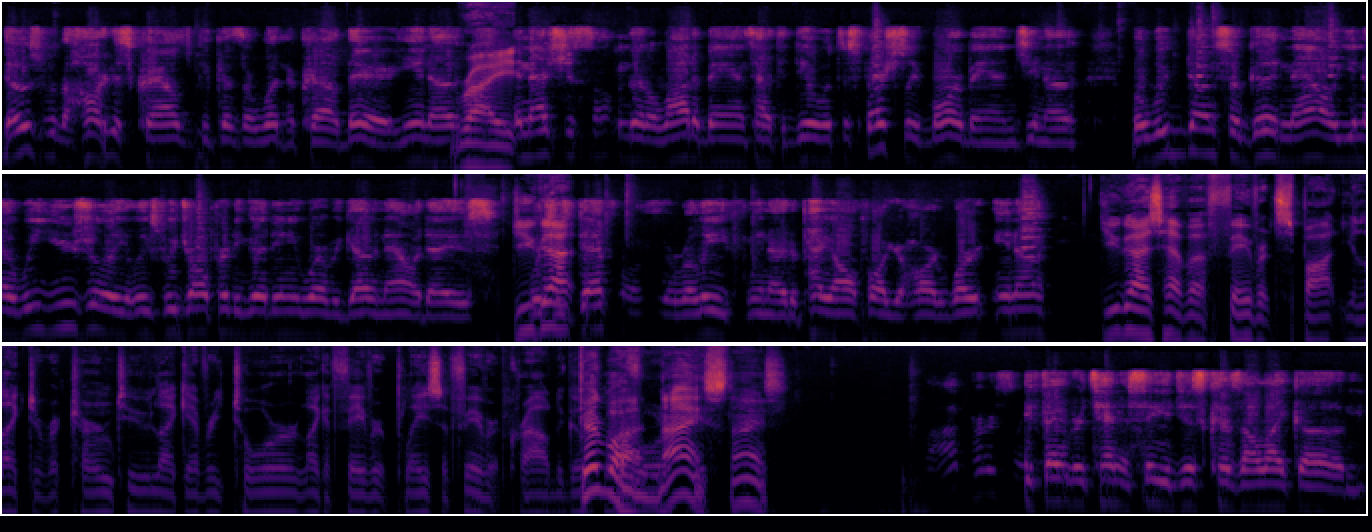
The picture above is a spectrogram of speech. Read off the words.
those were the hardest crowds because there wasn't a crowd there, you know. Right. And that's just something that a lot of bands have to deal with, especially bar bands, you know. But we've done so good now, you know. We usually, at least, we draw pretty good anywhere we go nowadays, Do you which got- is definitely a relief, you know, to pay off all your hard work, you know. Do you guys have a favorite spot you like to return to, like every tour, like a favorite place, a favorite crowd to go? To? Good play one. for? Nice, nice. I personally favor Tennessee just because I like um,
